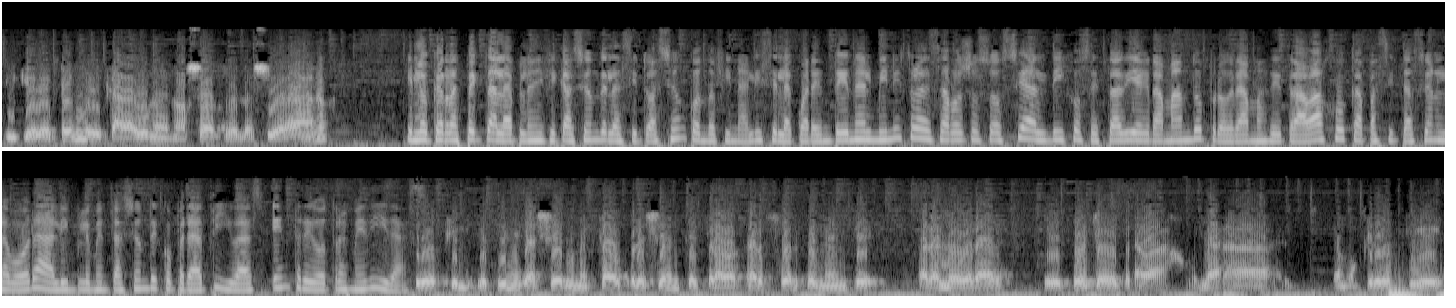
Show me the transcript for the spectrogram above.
y que depende de cada uno de nosotros, los ciudadanos, en lo que respecta a la planificación de la situación cuando finalice la cuarentena, el ministro de Desarrollo Social dijo se está diagramando programas de trabajo, capacitación laboral, implementación de cooperativas, entre otras medidas. Creo que lo que tiene que hacer un Estado presente es trabajar fuertemente para lograr eh, puestos de trabajo. La, creo que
